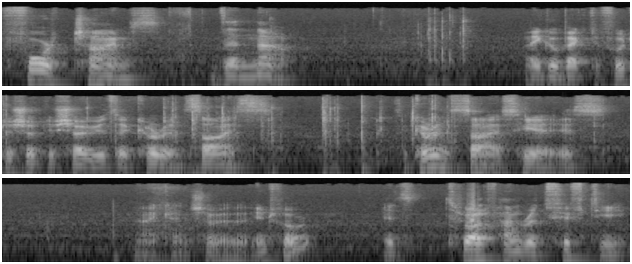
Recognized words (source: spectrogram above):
four times than now I go back to Photoshop to show you the current size. The current size here is I can show you the info. It's 1250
